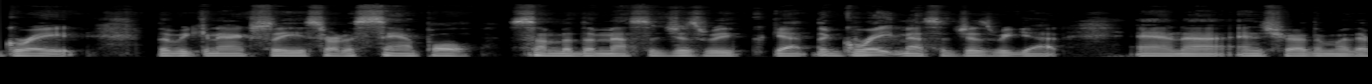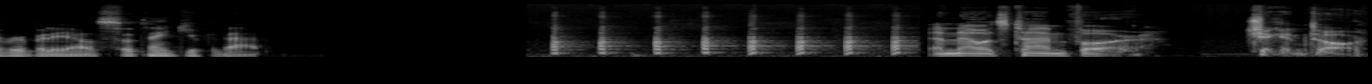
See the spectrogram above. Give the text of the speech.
great that we can actually sort of sample some of the messages we get, the great messages we get, and uh, and share them with everybody else. So thank you for that. And now it's time for chicken talk.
